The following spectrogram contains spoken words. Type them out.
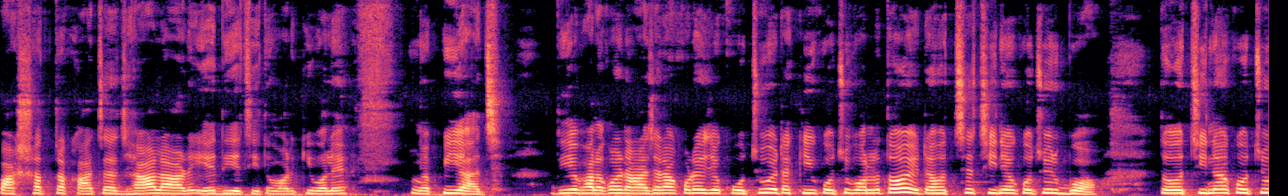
পাঁচ সাতটা কাঁচা ঝাল আর এ দিয়েছি, তোমার কি বলে পেঁয়াজ। দিয়ে ভালো করে নাড়াচাড়া করে যে কচু, এটা কি কচু বলো তো? এটা হচ্ছে চিনে কচুর ব। তো চীনা কচু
